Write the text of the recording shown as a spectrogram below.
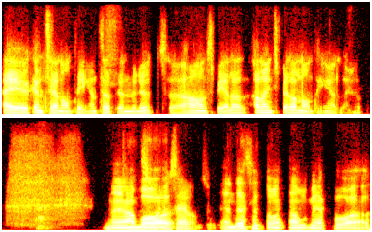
Nej, jag kan inte säga någonting. Inte sett en minut. Har han, spelat? han har inte spelat någonting heller. Nej, han var en dessutom att han var med på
